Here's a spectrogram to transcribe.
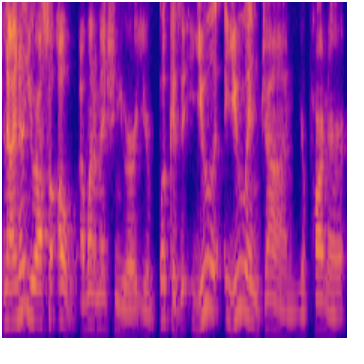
And I know you're also. Oh, I want to mention your your book because you you and John, your partner,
